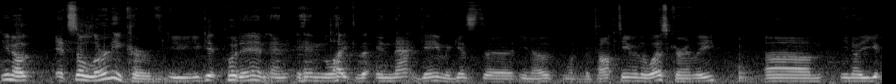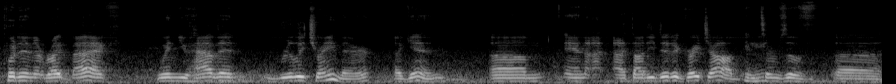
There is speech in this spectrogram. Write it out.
you know, it's a learning curve. You you get put in, and in like the, in that game against the you know the top team in the West currently, um, you know, you get put in at right back when you haven't really trained there again. Um, and I, I thought he did a great job in Mhm. terms of. Uh,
